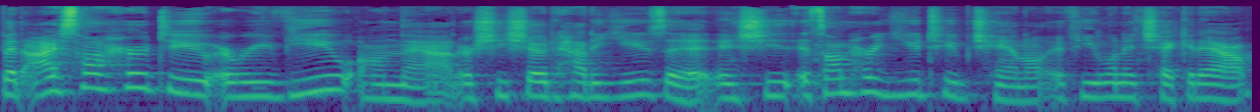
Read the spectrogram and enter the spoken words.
but I saw her do a review on that or she showed how to use it and she it's on her YouTube channel if you want to check it out.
